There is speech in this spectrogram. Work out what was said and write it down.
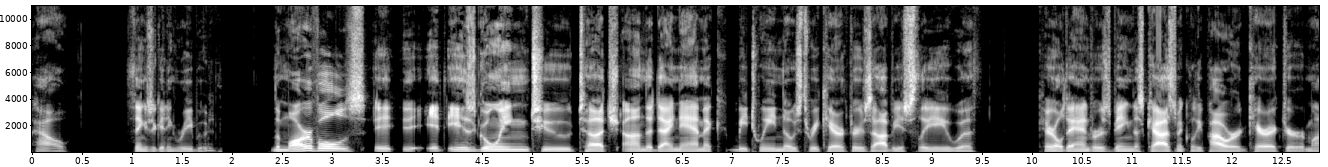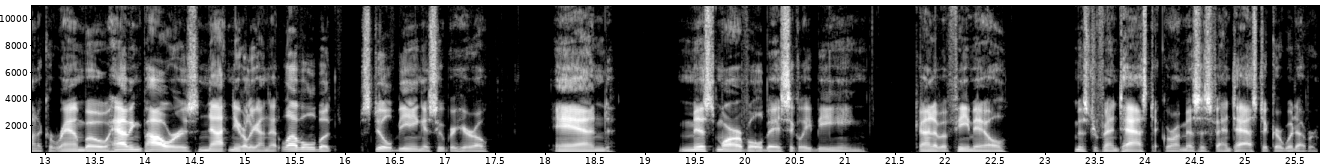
how things are getting rebooted. The Marvels, it, it is going to touch on the dynamic between those three characters, obviously, with Carol Danvers being this cosmically powered character, Monica Rambeau having powers not nearly on that level, but still being a superhero, and Miss Marvel basically being kind of a female Mr. Fantastic or a Mrs. Fantastic or whatever.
